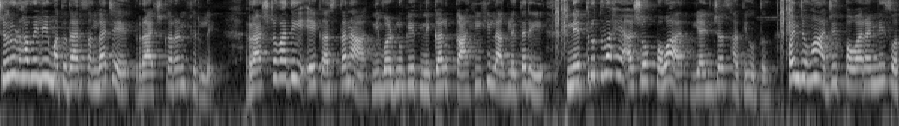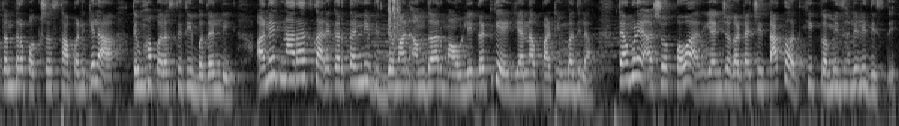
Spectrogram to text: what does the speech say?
शिरूर हवेली मतदारसंघाचे राजकारण फिरले. राष्ट्रवादी एक असताना निवडणुकीत निकाल काहीही लागले तरी नेतृत्व हे अशोक पवार यांच्याच हाती होतं. पण जेव्हा अजित पवारांनी स्वतंत्र पक्ष स्थापन केला तेव्हा परिस्थिती बदलली. अनेक नाराज कार्यकर्त्यांनी विद्यमान आमदार माऊली कटके यांना पाठिंबा दिला. त्यामुळे अशोक पवार यांच्या गटाची ताकद ही कमी झालेली दिसते.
